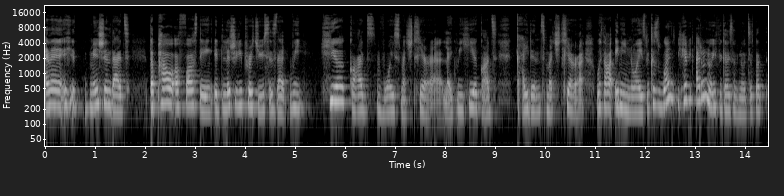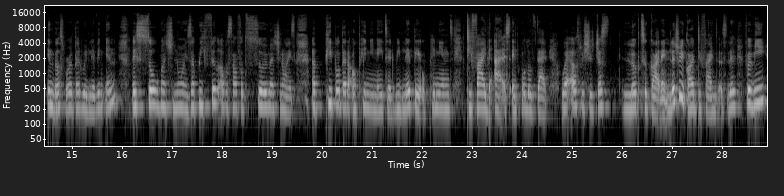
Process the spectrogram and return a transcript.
and then it mentioned that the power of fasting, it literally produces that we hear God's voice much clearer. Like we hear God's guidance much clearer without any noise. Because when have I don't know if you guys have noticed, but in this world that we're living in, there's so much noise. Like we fill ourselves with so much noise. Uh, people that are opinionated, we let their opinions divide us and all of that. Where else we should just look to God and literally God defines us. For me,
